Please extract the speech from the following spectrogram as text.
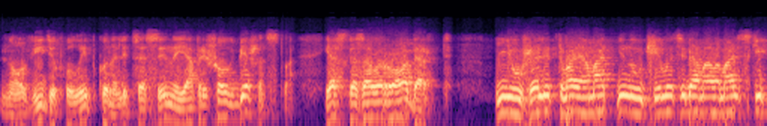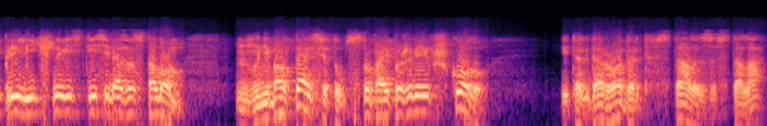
Но, увидев улыбку на лице сына, я пришел в бешенство. Я сказал, «Роберт, неужели твоя мать не научила тебя маломальски прилично вести себя за столом? Ну не болтайся тут, ступай поживее в школу». И тогда Роберт встал из-за стола.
